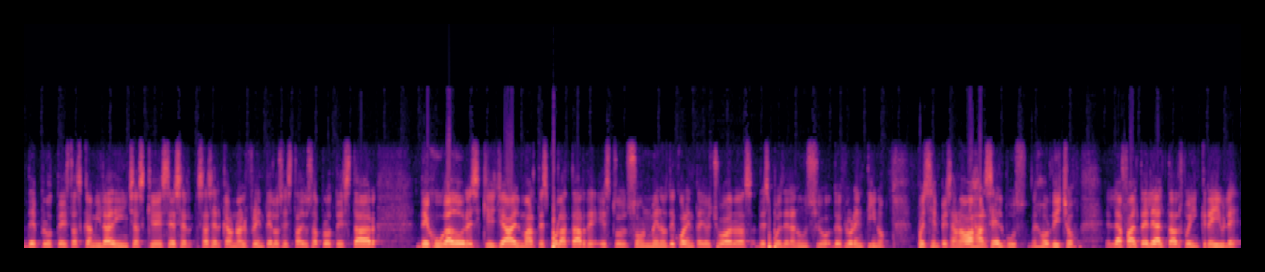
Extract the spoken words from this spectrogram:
de protestas, Camila, de hinchas que se, se acercaron al frente de los estadios a protestar, de jugadores que ya el martes por la tarde, esto son menos de 48 horas después del anuncio de Florentino, pues empezaron a bajarse del bus. Mejor dicho, la falta de lealtad fue increíble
